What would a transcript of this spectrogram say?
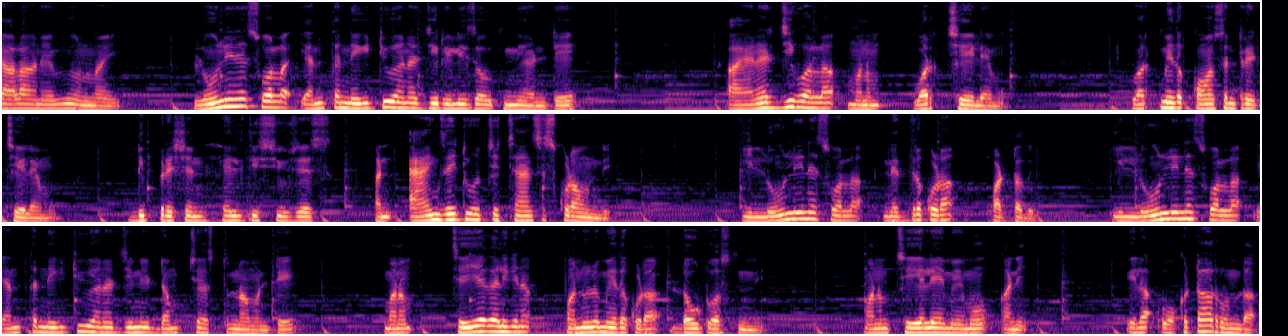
చాలా అనేవి ఉన్నాయి. లోన్లీనెస్ వల్ల ఎంత నెగిటివ్ ఎనర్జీ రిలీజ్ అవుతుంది అంటే ఆ ఎనర్జీ వల్ల మనం వర్క్ చేయలేము. వర్క్ మీద కాన్సన్ట్రేట్ చేయలేము. Depression health issues and anxiety వచ్చే ఛాన్సెస్ కూడా ఉంది. ఈ లోన్లీనెస్ వల్ల నిద్ర కూడా పట్టదు. ఈ లోన్లీనెస్ వల్ల ఎంత నెగిటివ్ ఎనర్జీని డంప్ చేస్తున్నామంటే మనం చేయగలిగిన పనుల మీద కూడా డౌట్ వస్తుంది. మనం చేయలేమేమో అని. ఇలా ఒకటా రెండా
